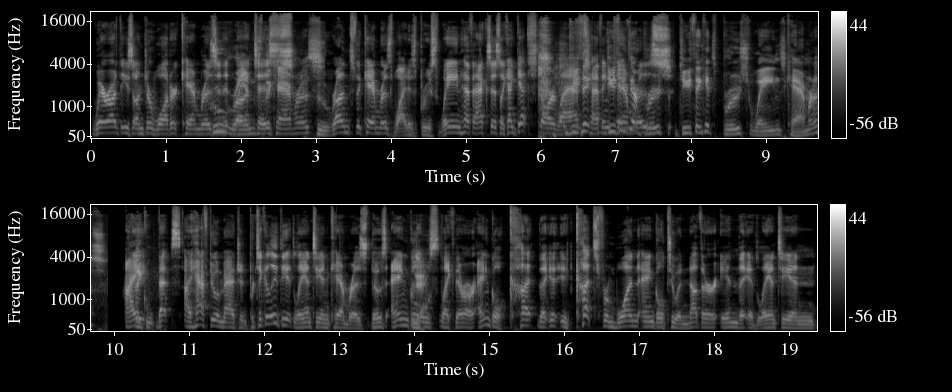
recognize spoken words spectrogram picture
Where are these underwater cameras Who in runs Atlantis? the cameras? Who runs the cameras? Why does Bruce Wayne have access? Like, I get Star Labs think, having do you think they're. Bruce? Do you think it's Bruce Wayne's cameras? I Like- that's I have to imagine, particularly the Atlantean cameras. Those angles, like there are angle cut, like it, it cuts from one angle to another in the Atlantean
